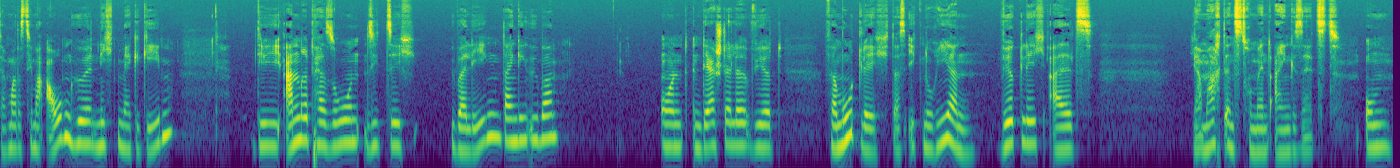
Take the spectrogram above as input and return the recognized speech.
sag mal, das Thema Augenhöhe nicht mehr gegeben. Die andere Person sieht sich überlegen, dein Gegenüber. Und in der Stelle wird vermutlich das Ignorieren wirklich als ja, Machtinstrument eingesetzt, um,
